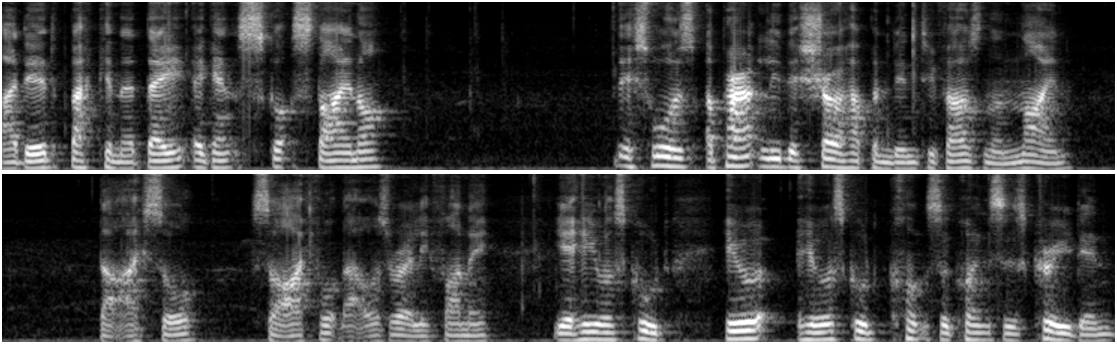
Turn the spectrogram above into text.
I did back in the day against Scott Steiner. This was apparently this show happened in two thousand and nine that I saw, so I thought that was really funny. Yeah, he was called he he was called Consequences Creed in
